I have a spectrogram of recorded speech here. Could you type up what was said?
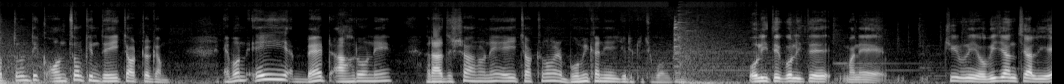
অর্থনৈতিক অঞ্চল কিন্তু এই চট্টগ্রাম। এবং এই ব্যাট আহরণে রাজস্ব আহরণে এই চট্টগ্রামের ভূমিকা নিয়ে যদি কিছু বলবেন অলিতে গলিতে মানে চিরুনি অভিযান চালিয়ে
